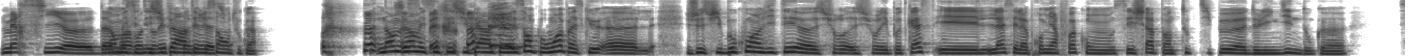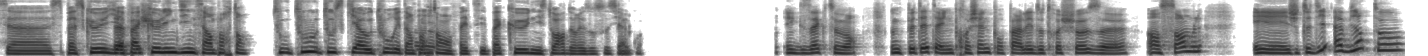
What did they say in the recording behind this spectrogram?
merci euh, d'avoir. Non, mais c'était super intéressant en tout cas. non, mais, non, mais c'était super intéressant pour moi parce que euh, je suis beaucoup invitée euh, sur, sur les podcasts et là, c'est la première fois qu'on s'échappe un tout petit peu euh, de LinkedIn. Donc, ça, c'est parce qu'il n'y a pas que LinkedIn, c'est important. Tout, tout, tout ce qu'il y a autour est important en fait. C'est pas que une histoire de réseau social, quoi. Exactement. Donc, peut-être à une prochaine pour parler d'autres choses ensemble. Et je te dis à bientôt.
